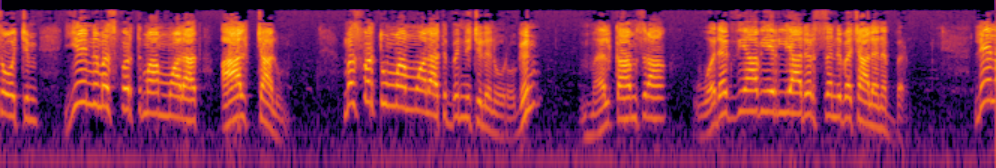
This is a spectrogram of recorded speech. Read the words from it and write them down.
ሰዎችም ይህን መስፈርት ማሟላት አልቻሉም። መስፈርቱን ማሟላት ብንችል ኖሮ ግን መልካም ሥራ ወደ እግዚአብሔር ሊያደርሰን በቻለ ነበር። ሌላ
